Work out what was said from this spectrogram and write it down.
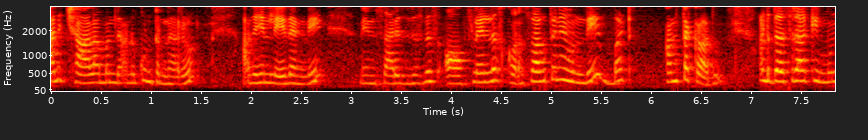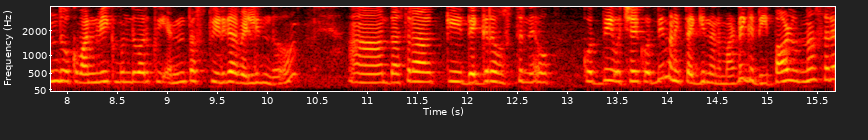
అని చాలామంది అనుకుంటున్నారు. అదేం లేదండి. నేను శారీస్ బిజినెస్ ఆఫ్లైన్లో కొనసాగుతూనే ఉంది. బట్ అంత కాదు. అంటే దసరాకి ముందు ఒక వన్ వీక్ ముందు వరకు ఎంత స్పీడ్గా వెళ్ళిందో దసరాకి దగ్గర వస్తున్న కొద్దీ వచ్చే కొద్దీ మనకి తగ్గిందనమాట ఇంకా దీపావళి ఉన్నా సరే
